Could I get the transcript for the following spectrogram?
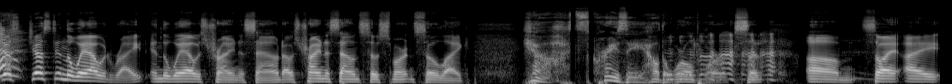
Just just in the way I would write and the way I was trying to sound. I was trying to sound so smart and so like, yeah, it's crazy how the world works. And, um, so I, I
